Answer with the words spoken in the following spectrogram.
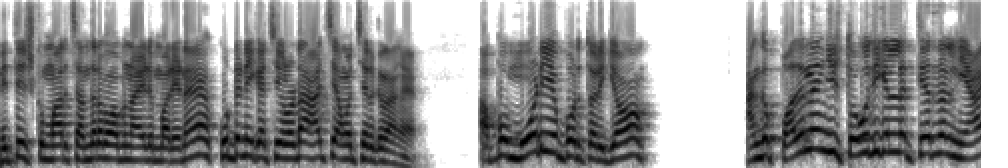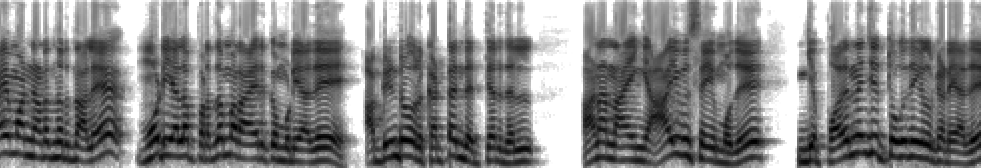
நிதிஷ்குமார் சந்திரபாபு நாயுடு மாதிரியான கூட்டணி கட்சிகளோட ஆட்சி அமைச்சிருக்கிறாங்க. அப்போ மோடியை பொறுத்த வரைக்கும் அங்க பதினஞ்சு தொகுதிகளில் தேர்தல் நியாயமா நடந்திருந்தாலே மோடியால பிரதமர் ஆயிருக்க முடியாது அப்படின்ற ஒரு கட்டம் இந்த தேர்தல். ஆனா நான் இங்க ஆய்வு செய்யும் போது இங்க பதினஞ்சு தொகுதிகள் கிடையாது.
